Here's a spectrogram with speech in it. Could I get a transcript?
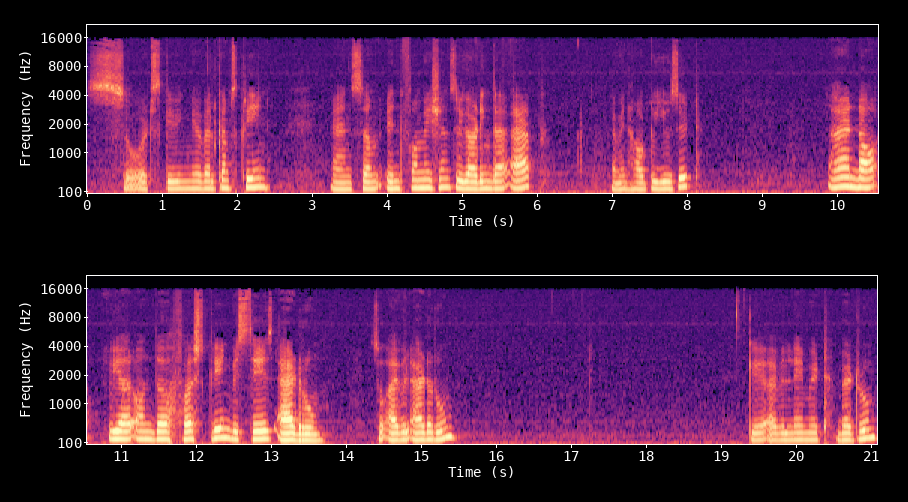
So it's giving me a welcome screen and some informations regarding the app. I mean how to use it. And now we are on the first screen which says add room. So I will add a room okay I will name it bedroom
